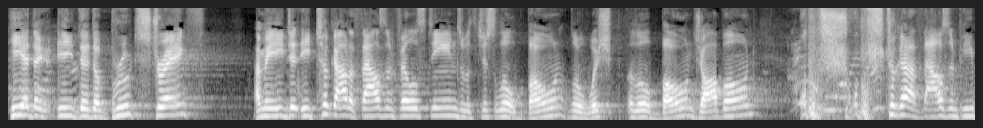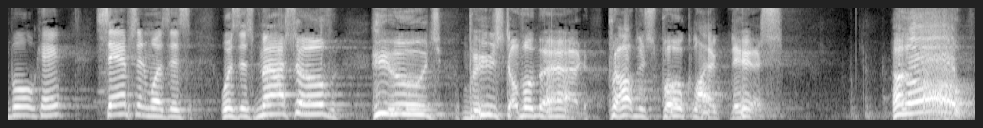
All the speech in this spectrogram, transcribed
He had the, he, the, the brute strength. I mean, he, just, he took out a thousand Philistines with just a little bone, a little wish, a little bone, jawbone. took out a thousand people. Okay, Samson was this was this massive, huge beast of a man. Probably spoke like this. Hello,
